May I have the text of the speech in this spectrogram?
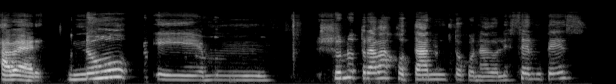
A ver, no, em, yo no trabajo tanto con adolescentes,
